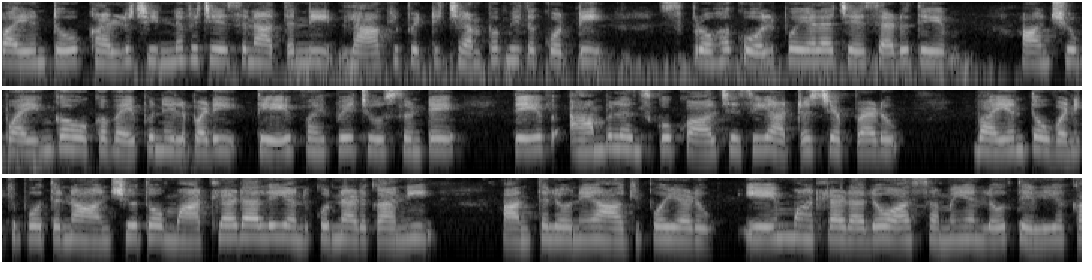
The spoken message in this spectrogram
భయంతో కళ్ళు చిన్నవి చేసిన అతన్ని లాగిపెట్టి చెంప మీద కొట్టి స్పృహ కోల్పోయేలా చేశాడు దేవ్. అంశు భయంగా ఒకవైపు నిలబడి దేవ్ వైపే చూస్తుంటే దేవ్ అంబులెన్స్కు కాల్ చేసి అడ్రస్ చెప్పాడు. భయంతో వణికిపోతున్న అంశుతో మాట్లాడాలి అనుకున్నాడు కానీ అంతలోనే ఆగిపోయాడు. ఏం మాట్లాడాలో ఆ సమయంలో తెలియక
